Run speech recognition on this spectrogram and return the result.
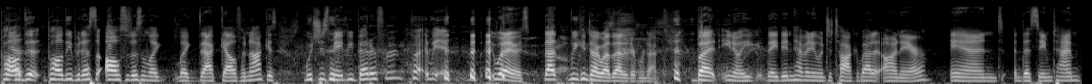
Paul Yeah. Di- Paul DePodesta also doesn't like like Zach Galifianakis, which is maybe better for. But, I mean, anyways, that we can talk about that at a different time. But you know, he, they didn't have anyone to talk about it on air, and at the same time.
